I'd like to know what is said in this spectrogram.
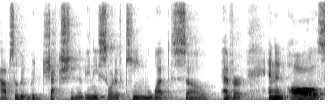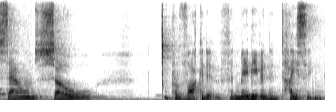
absolute rejection of any sort of king whatsoever. And it all sounds so provocative and maybe even enticing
